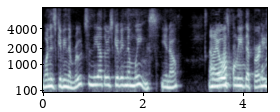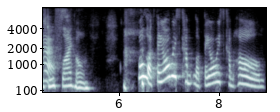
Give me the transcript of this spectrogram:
one is giving them roots and the other is giving them wings you know and i, I always that. believe that birdies yes. do fly home well look they always come look they always come home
